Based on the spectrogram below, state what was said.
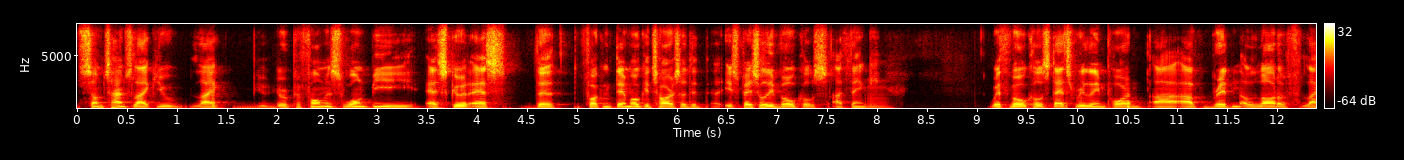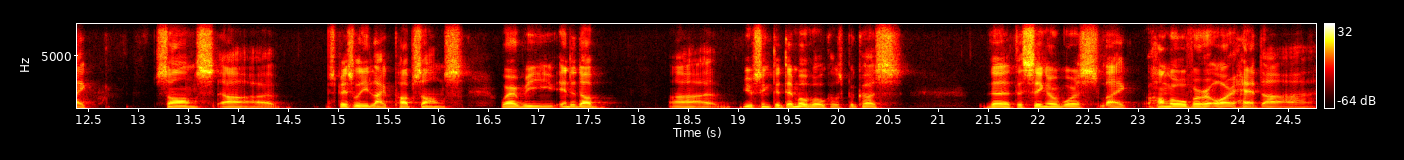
sometimes like you like your performance won't be as good as the fucking demo guitars or the especially vocals I think. Mm. with vocals that's really important. Uh, i've written a lot of like songs uh, especially like pop songs where we ended up uh, using the demo vocals because the the singer was like hungover or had a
